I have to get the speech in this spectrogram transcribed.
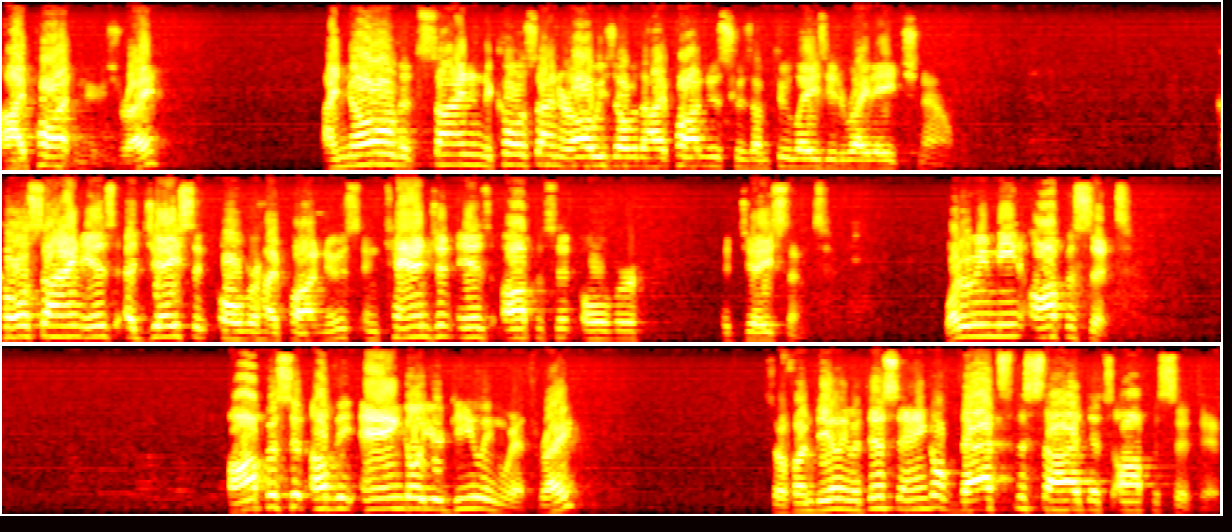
hypotenuse, right? I know that sine and the cosine are always over the hypotenuse because I'm too lazy to write h now. Cosine is adjacent over hypotenuse, and tangent is opposite over adjacent. What do we mean opposite? Opposite of the angle you're dealing with, right? So if I'm dealing with this angle, that's the side that's opposite it.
